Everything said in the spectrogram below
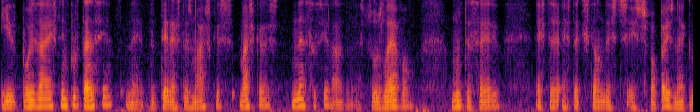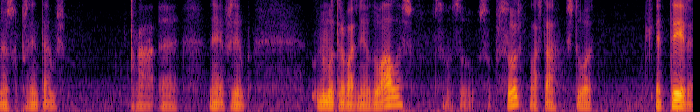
E depois há esta importância né, de ter estas máscaras, máscaras na sociedade. As pessoas levam muito a sério esta, esta questão destes estes papéis né, que nós representamos. Ah, uh, né, por exemplo, no meu trabalho né, eu dou aulas, sou, sou, sou professor, lá está, estou a, a ter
